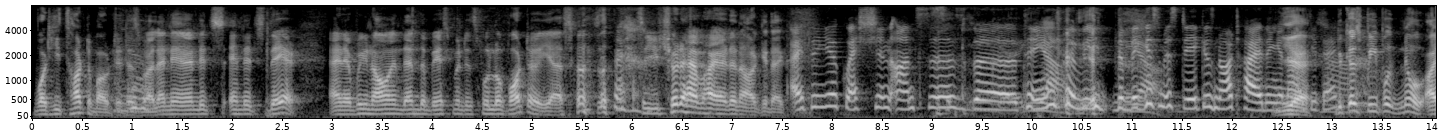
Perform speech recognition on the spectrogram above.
what he thought about it as well, and and it's and it's there. And every now and then the basement is full of water. Yeah, so, so, so you should have hired an architect. I think your question answers the thing. Yeah. we, the biggest Yeah. mistake is not hiring an yeah, architect. because people no, I,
